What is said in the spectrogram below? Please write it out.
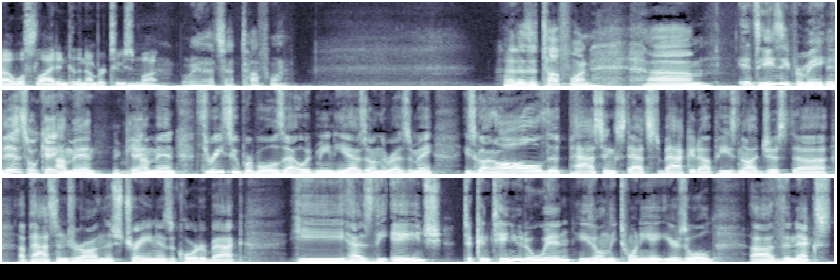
uh, will slide into the number two spot. Boy, that's a tough one. That is a tough one. Um, It's easy for me. it is okay. I'm in. Okay. I'm in. Three Super Bowls that would mean he has on the resume. He's got all the passing stats to back it up. He's not just uh, a passenger on this train as a quarterback. He has the age to continue to win. He's only 28 years old. Uh, the next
